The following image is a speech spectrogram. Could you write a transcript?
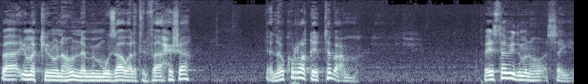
فيمكنونهن من مزاولة الفاحشة لأنه يكون رقيق تبع أمه فيستفيد منه السيد.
